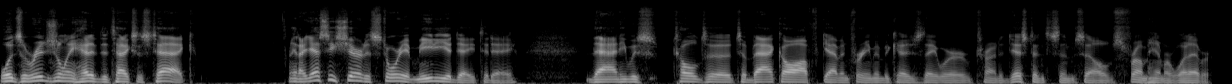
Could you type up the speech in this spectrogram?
was originally headed to Texas Tech. And I guess he shared a story at Media Day today that he was told to, to back off Gavin Freeman because they were trying to distance themselves from him or whatever.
